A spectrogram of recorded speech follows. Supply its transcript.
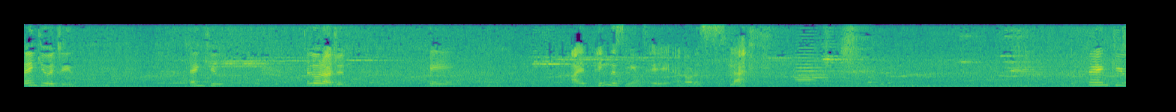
Thank you, Ajit. Thank you. Hello, Rajan. Hey. I think this means hey and not a slap. Thank you.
